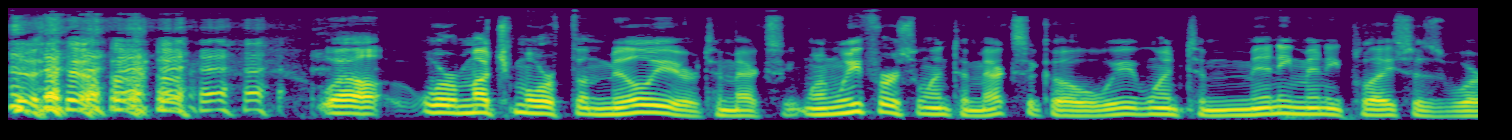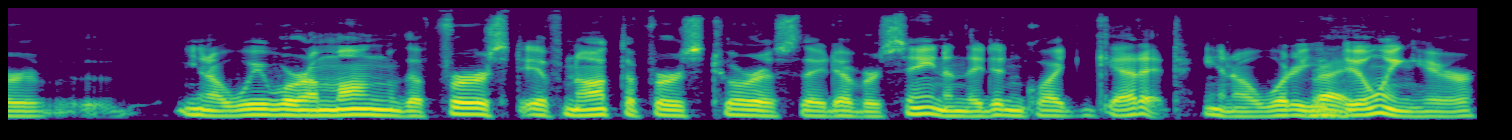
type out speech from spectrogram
Well, we're much more familiar to Mexico. When we first went to Mexico, we went to many, many places where, you know, we were among the first, if not the first tourists they'd ever seen, and they didn't quite get it. You know, what are you Right. doing here?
